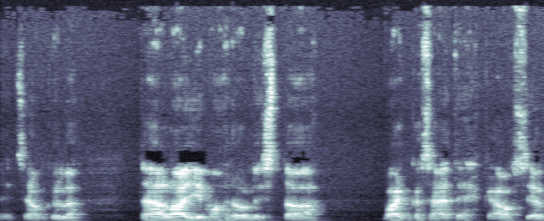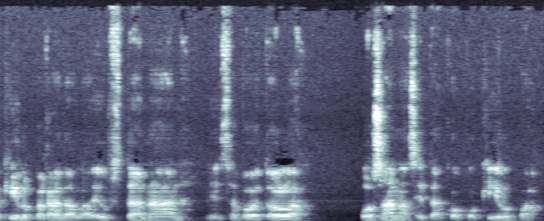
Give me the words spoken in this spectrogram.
Et se on kyllä, tämä laji mahdollistaa, vaikka sä et ehkä ole siellä kilparadalla just tänään, niin sä voit olla osana sitä koko kilpa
